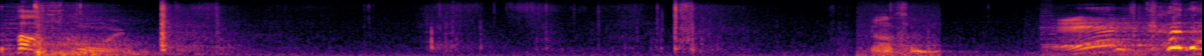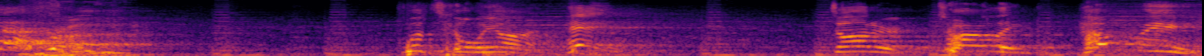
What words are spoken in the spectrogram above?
popcorn. Johnson? And Kadabra! What's going on? Hey! Daughter, darling, help me!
